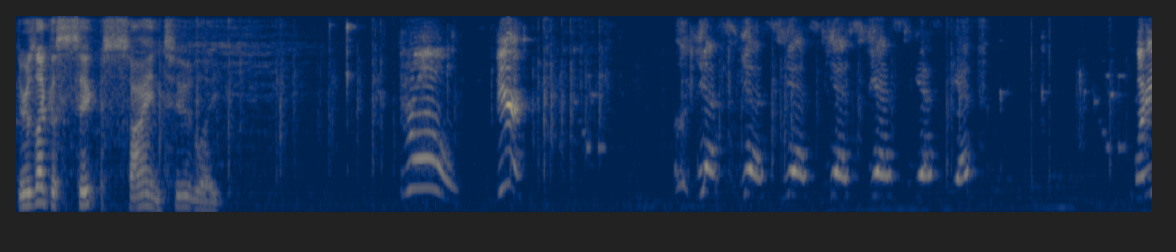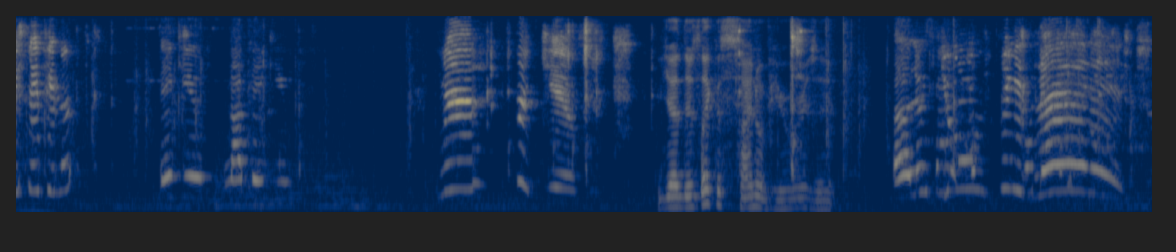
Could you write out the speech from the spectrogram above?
There's like a sick sign too, like Bro! Here! Yes, yes, yes, yes, yes, yes, yes. What do you say, Peter? Thank you. Not thank you. Man, frick you. yeah, there's like a sign over here. Where is it? Uh, Louis, come You on. almost need legs!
